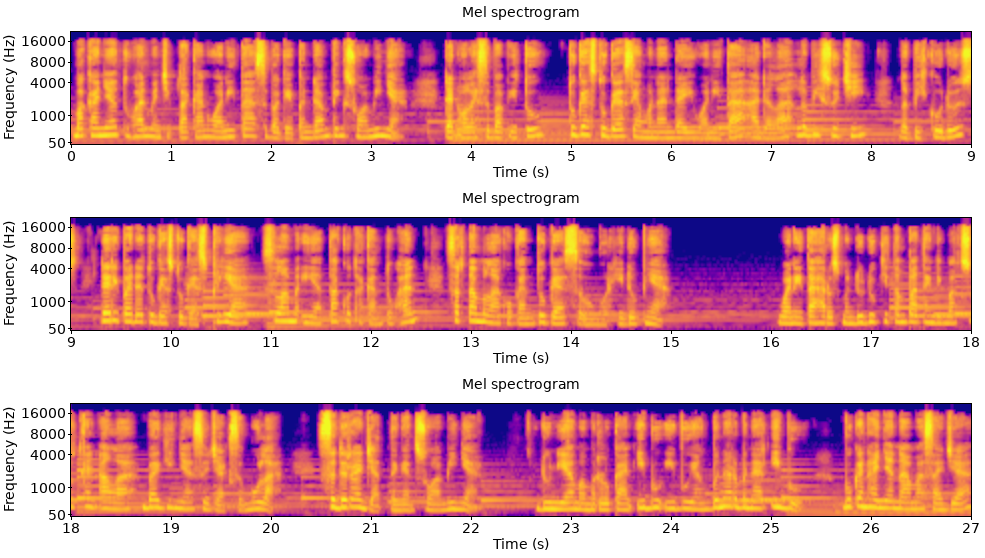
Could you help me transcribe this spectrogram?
Makanya Tuhan menciptakan wanita sebagai pendamping suaminya, dan oleh sebab itu, tugas-tugas yang menandai wanita adalah lebih suci, lebih kudus daripada tugas-tugas pria selama ia takut akan Tuhan serta melakukan tugas seumur hidupnya. Wanita harus menduduki tempat yang dimaksudkan Allah baginya sejak semula, sederajat dengan suaminya. Dunia memerlukan ibu-ibu yang benar-benar ibu, bukan hanya nama saja,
